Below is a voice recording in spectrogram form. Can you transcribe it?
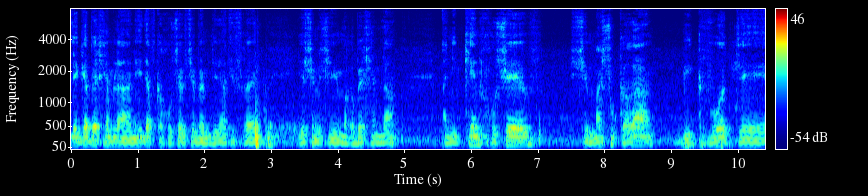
לגבי- חמלה, אני דווקא חושב שבמדינת ישראל יש אנשים עם הרבה חמלה. אני כן חושב שמשהו קרה בעקבות אה,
